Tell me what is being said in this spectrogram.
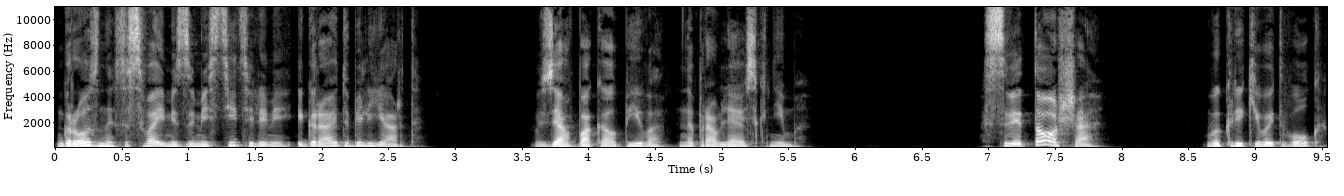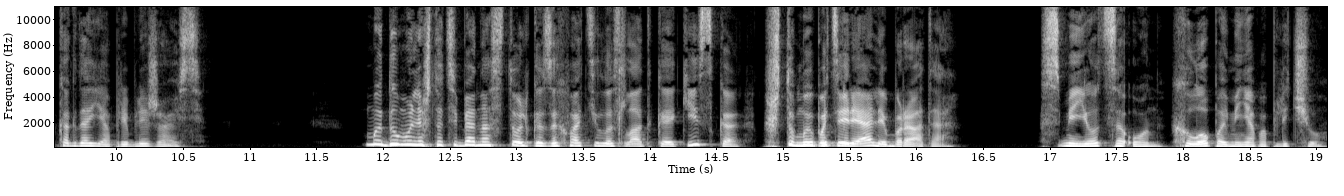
Грозный со своими заместителями играет в бильярд. Взяв бокал пива, направляюсь к ним. «Святоша!» – выкрикивает волк, когда я приближаюсь. «Мы думали, что тебя настолько захватила сладкая киска, что мы потеряли брата!» Смеется он, хлопая меня по плечу.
